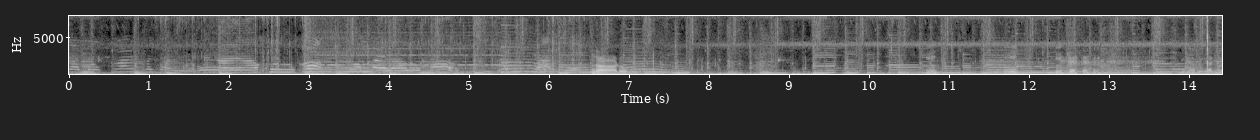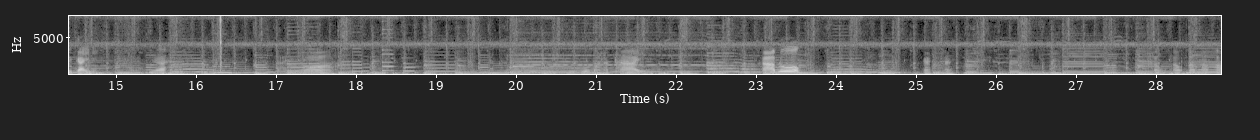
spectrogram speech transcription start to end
แล้วมันก็ไปใส่ยังไงแล้วคือก็ลงไปแล้วแล้วก็ตัดเลยรอดู นี่ครับนี่ครับนี่ไก่นี่เดี๋ยไก่เนาะมีตัวมาทักทาย ครับลูกนั่นนั่นเอาเอาเอาเอาเอา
